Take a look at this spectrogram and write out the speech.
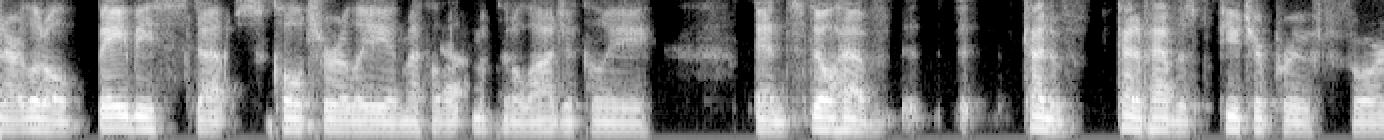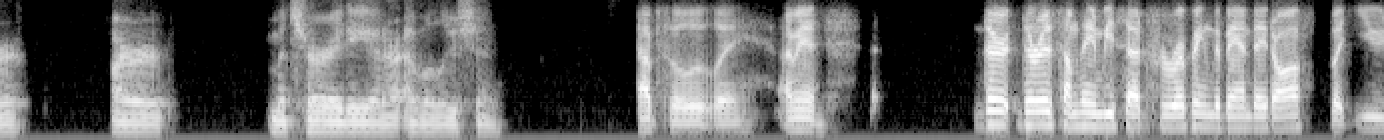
in our little baby steps culturally and method- yeah. methodologically and still have kind of kind of have this future proofed for our maturity and our evolution absolutely i mean there there is something to be said for ripping the band-aid off but you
